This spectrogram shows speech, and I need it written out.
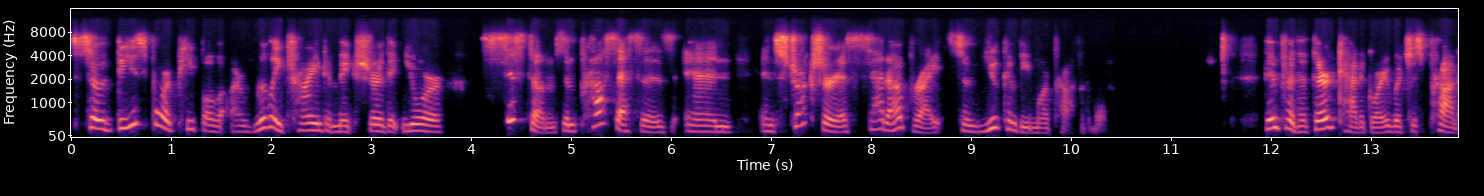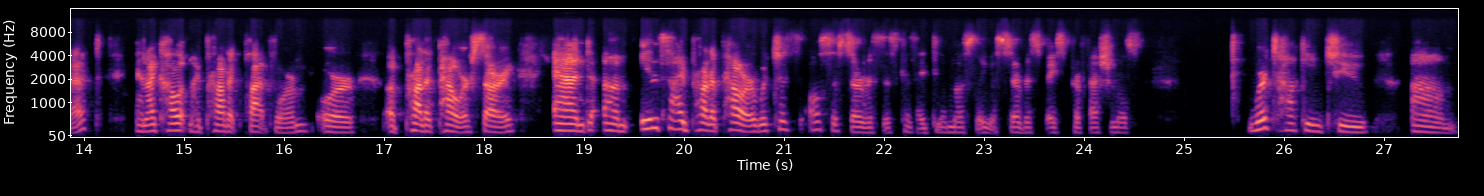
So these four people are really trying to make sure that your systems and processes and, and structure is set up right so you can be more profitable. Then for the third category, which is product, and I call it my product platform or a product power, sorry. And um, inside product power, which is also services, because I deal mostly with service-based professionals, we're talking to um,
